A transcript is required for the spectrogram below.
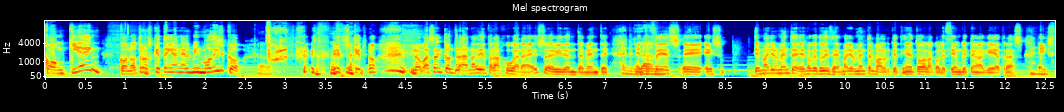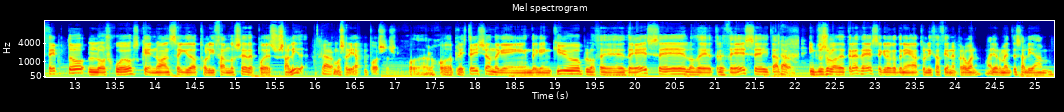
¿Con quién? ¿Con otros que tengan el mismo disco? es que no, no vas a encontrar a nadie para jugar a eso, evidentemente. Entonces, eh, es es mayormente, es lo que tú dices, es mayormente el valor que tiene toda la colección que tengo aquí atrás, excepto los juegos que no han seguido actualizándose después de su salida. Claro. Como serían pues, los, juegos, de PlayStation, de, Game, de GameCube, los de DS, los de 3DS y tal. Incluso los de 3DS creo que tenían actualizaciones, pero bueno, mayormente salían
